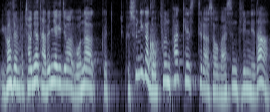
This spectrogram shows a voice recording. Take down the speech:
이거는 뭐 전혀 다른 얘기지만 워낙 그, 그 순위가 높은 팟캐스트라서 말씀드립니다.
